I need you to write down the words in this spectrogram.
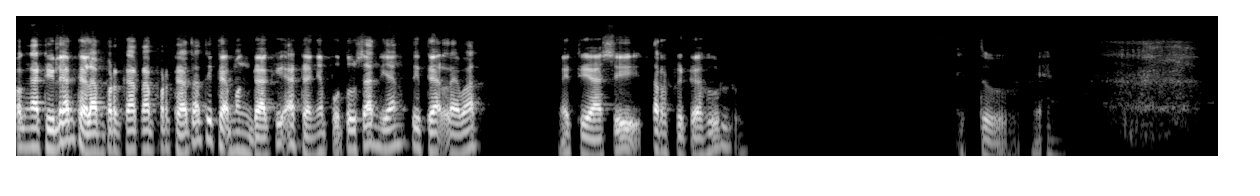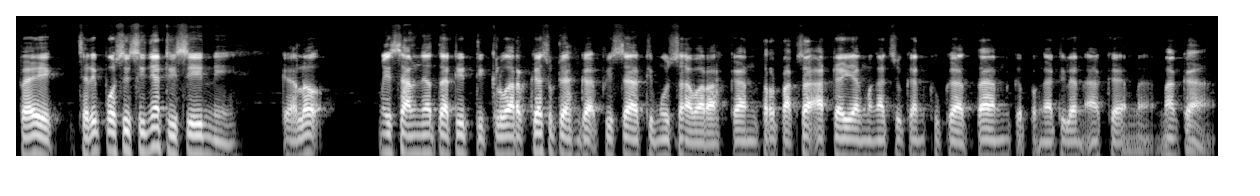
pengadilan dalam perkara perdata tidak menghendaki adanya putusan yang tidak lewat mediasi terlebih dahulu. Itu. Ya. Baik, jadi posisinya di sini. Kalau misalnya tadi di keluarga sudah nggak bisa dimusyawarahkan, terpaksa ada yang mengajukan gugatan ke pengadilan agama, maka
